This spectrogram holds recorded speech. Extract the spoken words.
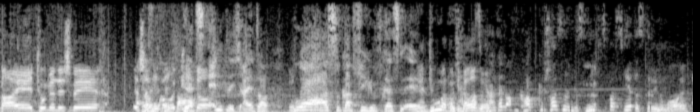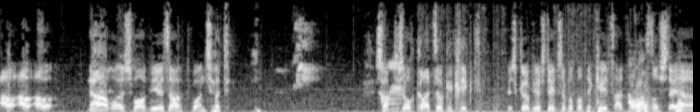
Nein, tu mir nicht weh. Ich hab Frau und Kinder. endlich, Alter. Boah, hast du grad viel gefressen, ey. Ja, du, aber Ich hab genauso. die ganze Zeit auf den Kopf geschossen und ist nichts passiert, das ist doch nicht normal. Au, au, au. Na, aber ich war, wie gesagt, One-Shot. Ich hab dich auch gerade so gekriegt. Ich glaube, hier steht schon wieder eine Kills an vorderster Stelle. ja?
